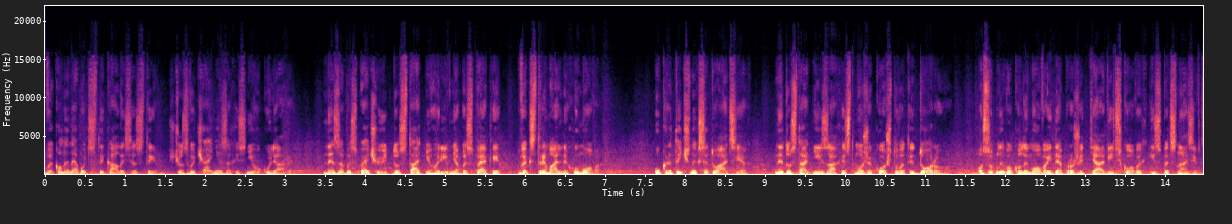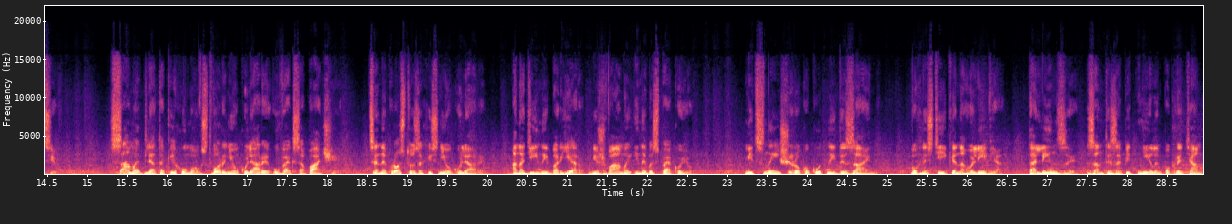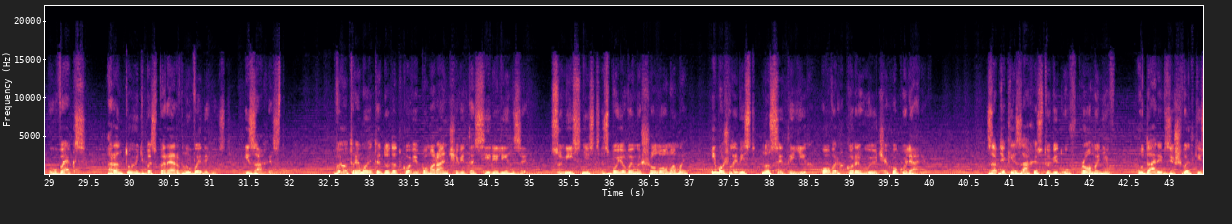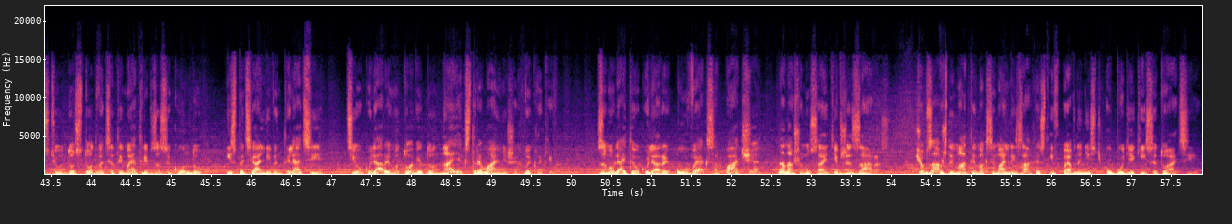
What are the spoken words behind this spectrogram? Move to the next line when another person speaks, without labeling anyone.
Ви коли-небудь стикалися з тим, що звичайні захисні окуляри не забезпечують достатнього рівня безпеки в екстремальних умовах. У критичних ситуаціях недостатній захист може коштувати дорого, особливо коли мова йде про життя військових і спецназівців. Саме для таких умов створені окуляри у Vex Apache. Це не просто захисні окуляри, а надійний бар'єр між вами і небезпекою. Міцний ширококутний дизайн, вогнестійке наголів'я та лінзи з антизапітнілим покриттям UVEX гарантують безперервну видимість і захист. Ви отримуєте додаткові помаранчеві та сірі лінзи, сумісність з бойовими шоломами і можливість носити їх поверх коригуючих окулярів. Завдяки захисту від УВ-променів, ударів зі швидкістю до 120 метрів за секунду і спеціальній вентиляції, ці окуляри готові до найекстремальніших викликів. Замовляйте окуляри у Vex Apache на нашому сайті вже зараз, щоб завжди мати максимальний захист і впевненість у будь-якій ситуації.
